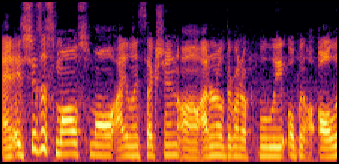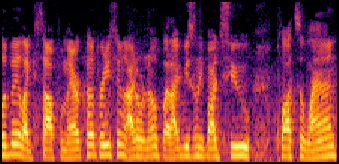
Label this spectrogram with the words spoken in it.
and it's just a small small island section. Uh, I don't know if they're gonna fully open all of it like South America pretty soon. I don't know, but I recently bought two plots of land.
